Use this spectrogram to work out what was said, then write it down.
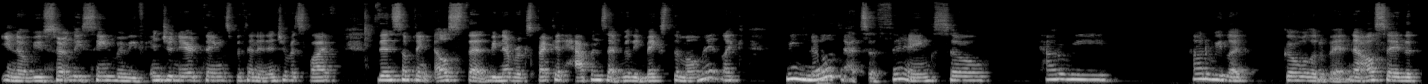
you know, we've certainly seen when we've engineered things within an its life, then something else that we never expected happens that really makes the moment. Like we know that's a thing. So how do we how do we let go a little bit? Now I'll say that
